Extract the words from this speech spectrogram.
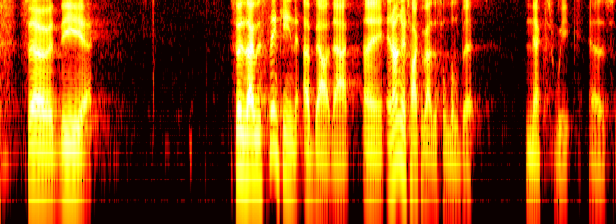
so the so, as I was thinking about that, I, and I'm going to talk about this a little bit next week, as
